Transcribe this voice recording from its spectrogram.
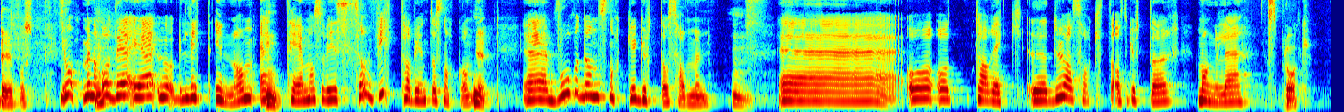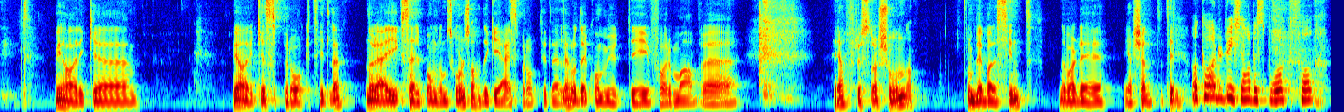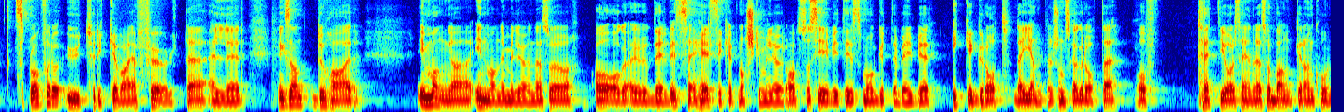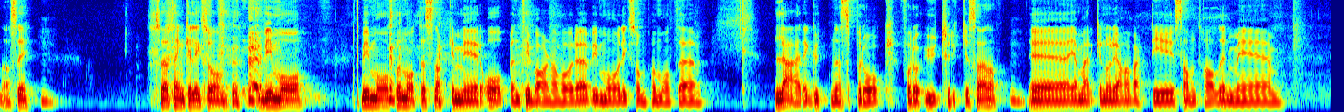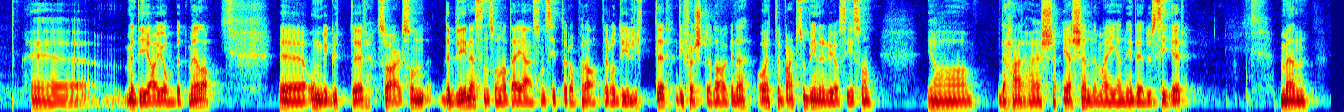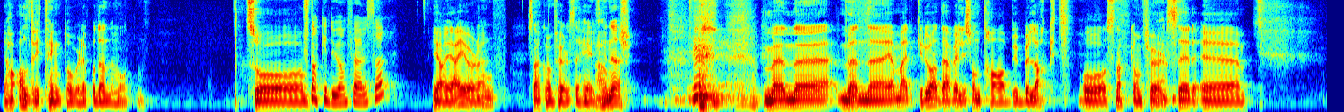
dere forstår Jo, men, og det er jo litt innom et tema som vi så vidt har begynt å snakke om. Yeah. Eh, hvordan snakke gutter sammen? Eh, og, og Tariq, eh, du har sagt at gutter mangler Språk. Vi har ikke Vi har ikke språk til det. Når jeg gikk selv på ungdomsskolen, så hadde ikke jeg språk til det heller. Og det kom ut i form av eh, ja, frustrasjon. da. Jeg ble bare sint. Det var det jeg kjente til. Og hva var det du ikke hadde språk for? Språk for å uttrykke hva jeg følte, eller Ikke sant? Du har I mange av innvandrermiljøene, så, og, og delvis helt sikkert norske miljøer òg, så sier vi til små guttebabyer ikke gråt. Det er jenter som skal gråte. Og 30 år senere så banker han kona si. Så jeg tenker liksom Vi må vi må på en måte snakke mer åpent til barna våre. Vi må liksom på en måte lære guttene språk for å uttrykke seg. Da. Eh, jeg merker når jeg har vært i samtaler med, eh, med de jeg har jobbet med, da. Eh, unge gutter, så er det sånn Det blir nesten sånn at det er jeg som sitter og prater, og de lytter de første dagene. Og etter hvert så begynner de å si sånn Ja, det her har jeg, jeg kjenner meg igjen i det du sier. Men jeg har aldri tenkt over det på denne måten. Så Snakker du om følelser? ja, jeg gjør det. Snakker om følelser hele tiden. jeg. men eh, men eh, jeg merker jo at det er veldig sånn tabubelagt å snakke om følelser. Eh,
